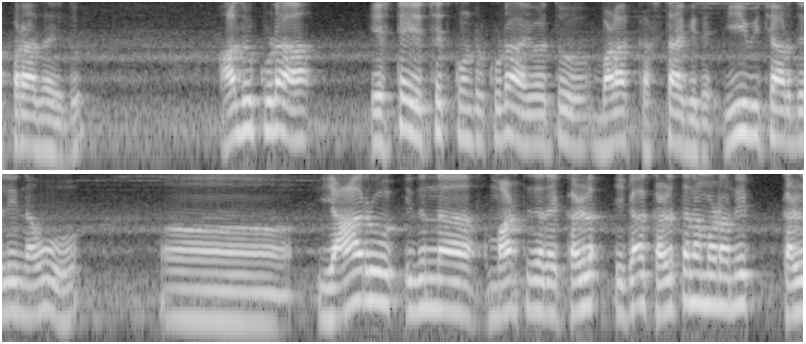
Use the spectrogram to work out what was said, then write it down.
ಅಪರಾಧ ಇದು. ಆದರೂ ಕೂಡ ಎಷ್ಟೇ ಎಚ್ಚೆತ್ಕೊಂಡ್ರೂ ಕೂಡ ಇವತ್ತು ಭಾಳ ಕಷ್ಟ ಆಗಿದೆ. ಈ ವಿಚಾರದಲ್ಲಿ ನಾವು ಯಾರು ಇದನ್ನು ಮಾಡ್ತಿದ್ದಾರೆ ಕಳ್ಳ, ಈಗ ಕಳ್ಳತನ ಮಾಡೋನಿಗೆ ಕಳ್ಳ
